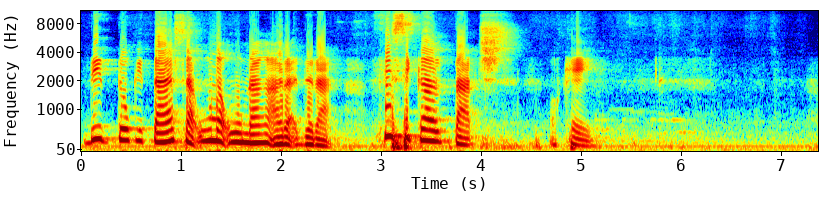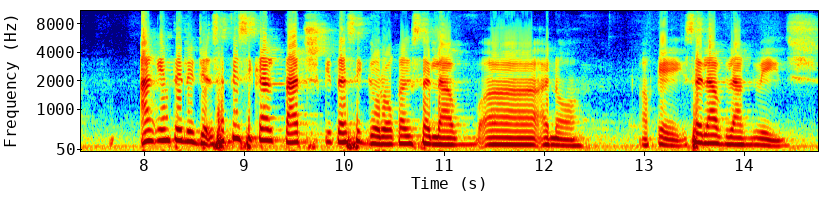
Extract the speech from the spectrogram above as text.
Dito kita sa una-unang ara dira. Physical touch. Okay. Ang intelligence, sa physical touch kita siguro kag sa love, uh, ano, okay, sa love language.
